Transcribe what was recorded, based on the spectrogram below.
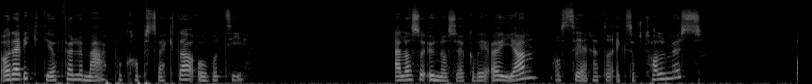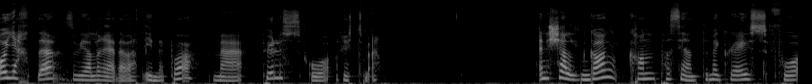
og det er viktig å følge med på kroppsvekta over tid. Eller så undersøker vi øynene og ser etter exoftalmus, og hjertet, som vi allerede har vært inne på, med puls og rytme. En sjelden gang kan pasienter med Graves få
